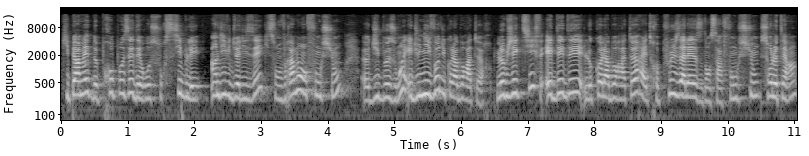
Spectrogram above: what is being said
qui permet de proposer des ressources ciblées, individualisées, qui sont vraiment en fonction euh, du besoin et du niveau du collaborateur. L'objectif est d'aider le collaborateur à être plus à l'aise dans sa fonction sur le terrain,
